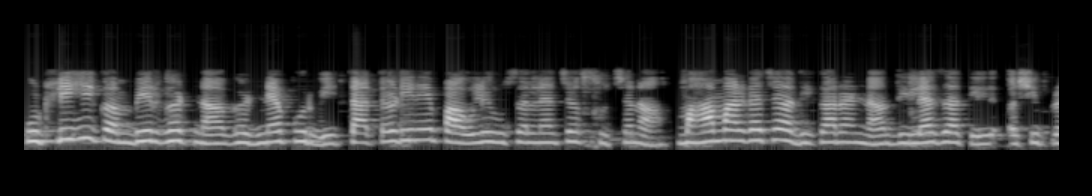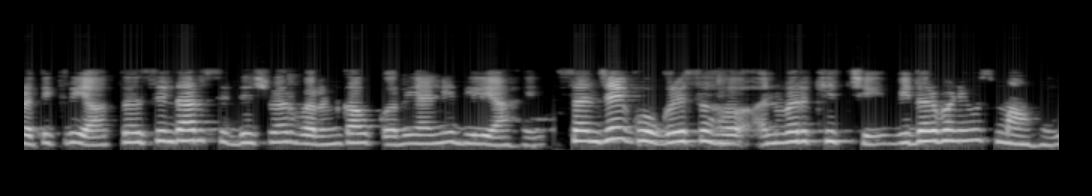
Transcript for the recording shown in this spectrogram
कुठलीही गंभीर घटना घडण्यापूर्वी तातडीने पावले उचलण्याच्या सूचना महामार्गाच्या अधिकाऱ्यांना दिल्या जातील अशी प्रतिक्रिया तहसीलदार सिद्धेश्वर वरणगावकर यांनी दिली आहे. संजय घोगरेसह अनवर खिच्ची विदर्भ न्यूज माहूर.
